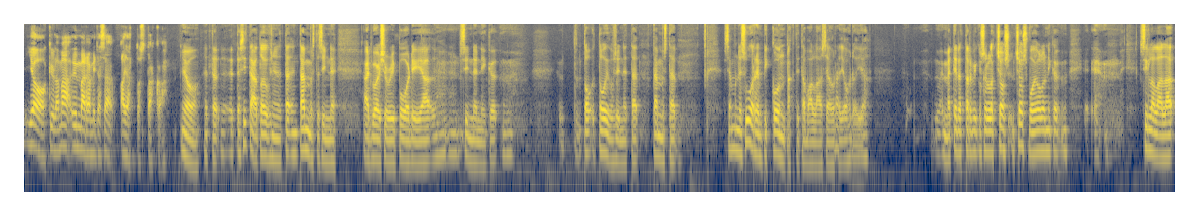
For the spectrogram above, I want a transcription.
Joo, kyllä mä ymmärrän, mitä sä ajat tuossa takaa. Joo, että, että sitä toivoisin, että tämmöistä sinne advisory boardiin ja sinne niin kuin, to, toivoisin, että tämmöistä semmoinen suorempi kontakti tavallaan seurajohdon ja en mä tiedä, tarviiko se olla, Josh, Josh voi olla niin kuin, sillä lailla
